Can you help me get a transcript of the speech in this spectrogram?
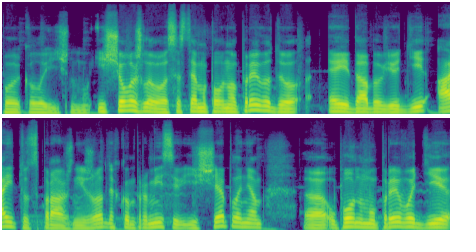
по екологічному. І що важливо, система повного приводу AWD-I тут справжній, жодних компромісів із щепленням. Е, У повному приводі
